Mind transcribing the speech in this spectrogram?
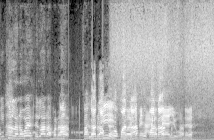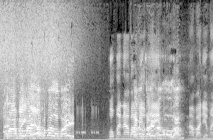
ำขึ้นแล้วนะเว้ยเทสลาดำมันนะฟังผมนะพี่พวกมันนะไปหากาแฟอยู่เนอะเข้าบ้านมาเข้าบ้านเราไปพวกมันหน้าไปบ้านเยเอาอะไหมซ้ายหลังเอาหลังหน้าบ้านเยอะไหม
